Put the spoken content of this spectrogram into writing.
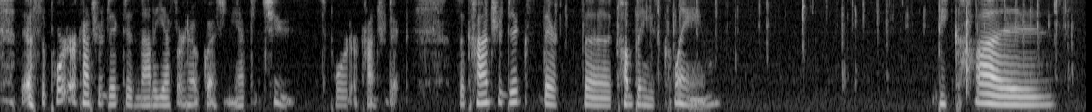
A support or contradict is not a yes or no question. You have to choose support or contradict. So contradicts their the company's claim because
